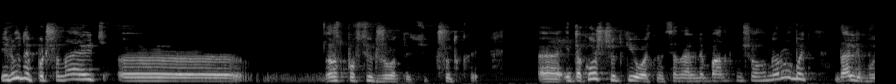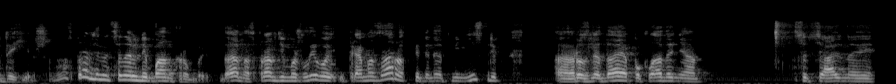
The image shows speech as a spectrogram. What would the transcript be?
і люди починають е, розповсюджувати ці чутки. Е, І також чутки, ось Національний банк нічого не робить, далі буде гірше. Ну, насправді Національний банк робить. Да? Насправді, можливо, і прямо зараз Кабінет міністрів е, розглядає покладення соціальної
